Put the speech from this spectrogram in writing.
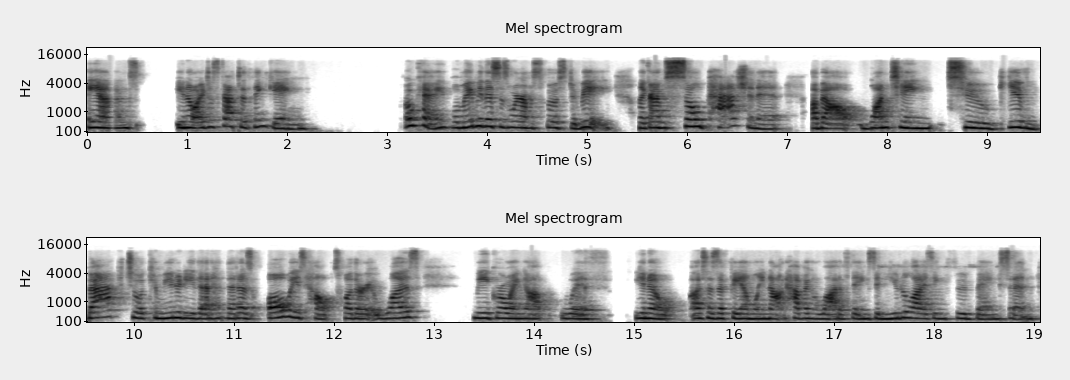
And you know, I just got to thinking, okay, well, maybe this is where I'm supposed to be. Like, I'm so passionate about wanting to give back to a community that, that has always helped, whether it was me growing up with you know us as a family not having a lot of things and utilizing food banks and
